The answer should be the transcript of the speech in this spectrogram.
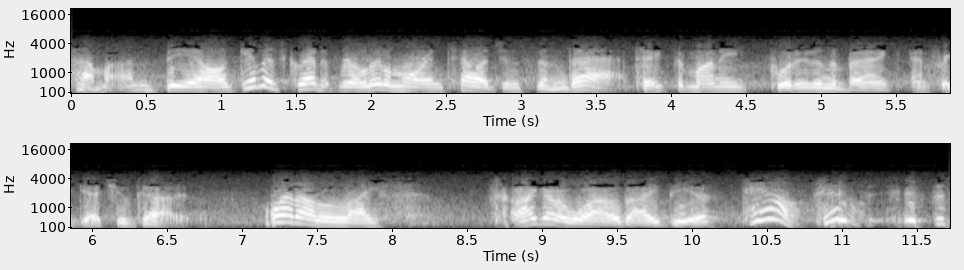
come on, Bill. Give us credit for a little more intelligence than that. Take the money, put it in the bank, and forget you've got it. What a life. I got a wild idea. Tell, tell. If, if this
